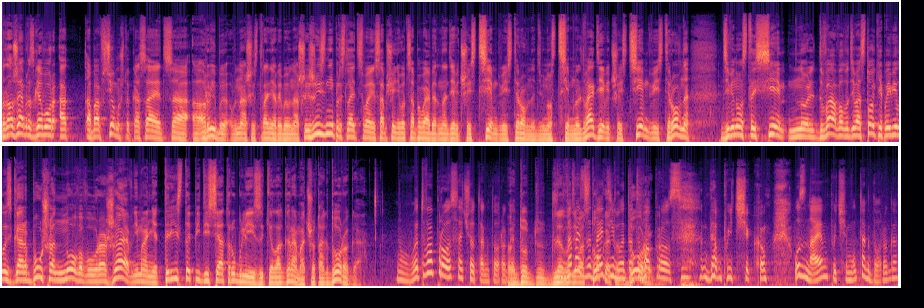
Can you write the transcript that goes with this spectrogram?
Продолжаем разговор о, обо всем, что касается э, рыбы в нашей стране, рыбы в нашей жизни. Присылайте свои сообщения в WhatsApp и Viber на 967 200 ровно 9702, 967 200 ровно 9702. Во Владивостоке появилась горбуша нового урожая. Внимание, 350 рублей за килограмм. А что так дорого? Ну, вот вопрос, а что так дорого? Для Давай зададим это этот дорого. вопрос добытчикам. Узнаем, почему так дорого.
